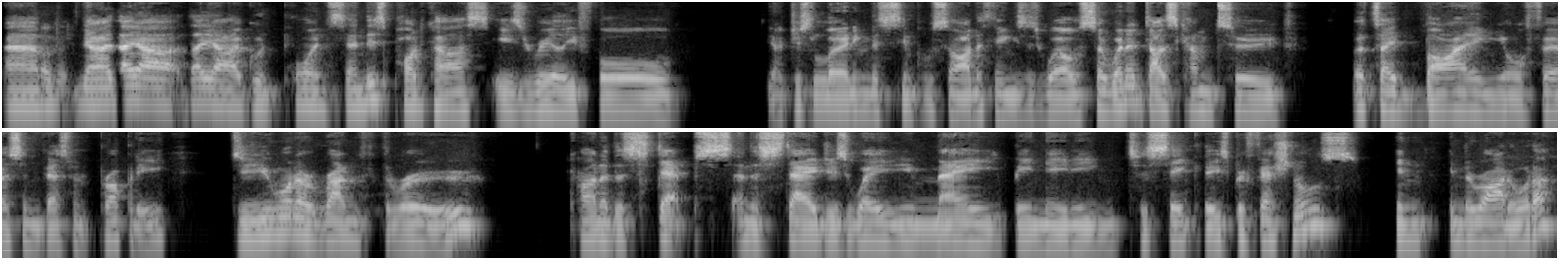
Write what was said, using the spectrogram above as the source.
Um. No, they are they are good points, and this podcast is really for you know just learning the simple side of things as well. So when it does come to let's say buying your first investment property, do you want to run through kind of the steps and the stages where you may be needing to seek these professionals in in the right order?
